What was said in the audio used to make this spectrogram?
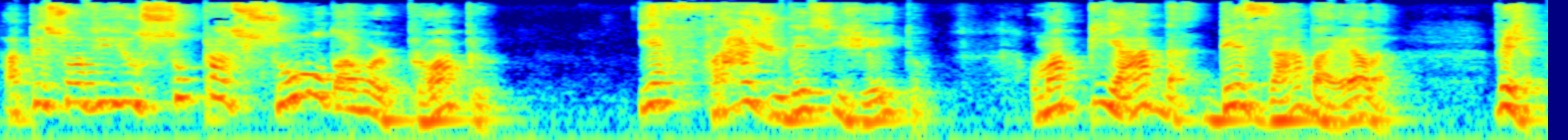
a pessoa vive o supra-sumo do amor próprio e é frágil desse jeito. Uma piada desaba ela. Veja,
